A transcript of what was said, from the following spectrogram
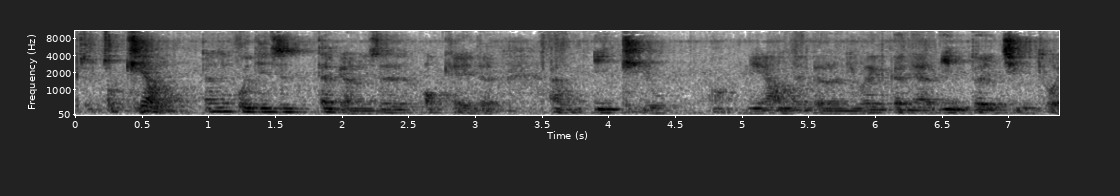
做做跳，但是不一定是代表你是 OK 的，还有 EQ 哦，你要那个你会跟人家应对进退，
